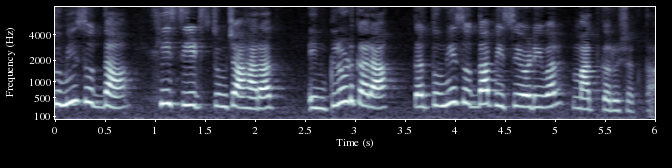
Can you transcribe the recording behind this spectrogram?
तुम्ही सुद्धा ही सीड्स तुमच्या आहारात इन्क्लूड करा तर तुम्ही सुद्धा पीसीओडीवर मात करू शकता.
